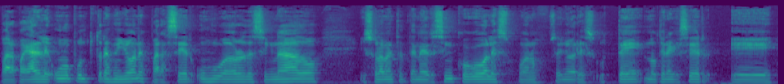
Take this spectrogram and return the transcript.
para pagarle 1.3 millones para ser un jugador designado y solamente tener 5 goles. Bueno, señores, usted no tiene que ser eh,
